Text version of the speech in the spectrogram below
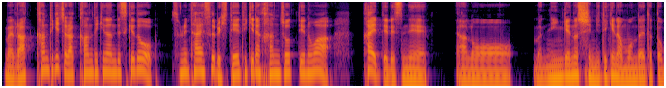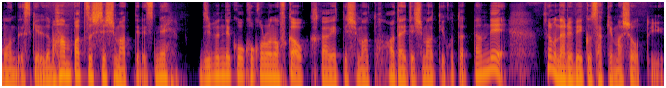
まあ、楽観的っちゃ楽観的なんですけど、それに対する否定的な感情っていうのは、かえってですね、あの、まあ、人間の心理的な問題だと思うんですけれども、反発してしまってですね、自分でこう心の負荷を掲げてしまうと、与えてしまうということだったんで、それもなるべく避けましょうという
